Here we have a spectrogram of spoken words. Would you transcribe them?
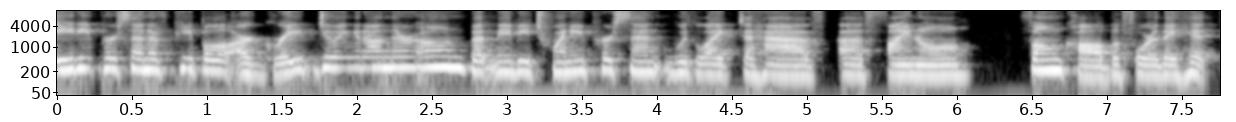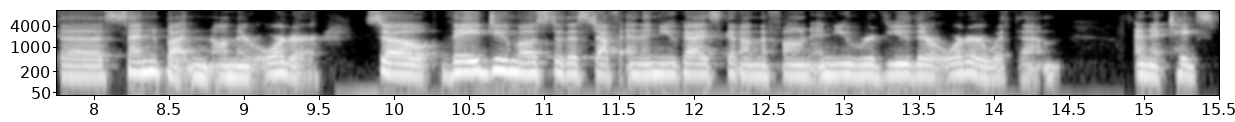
80% of people are great doing it on their own, but maybe 20% would like to have a final phone call before they hit the send button on their order. So they do most of the stuff, and then you guys get on the phone and you review their order with them and it takes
